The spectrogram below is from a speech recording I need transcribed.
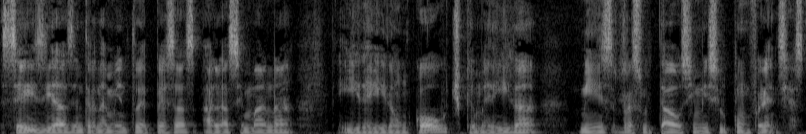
6 días de entrenamiento de pesas a la semana y de ir a un coach que me diga mis resultados y mis circunferencias.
